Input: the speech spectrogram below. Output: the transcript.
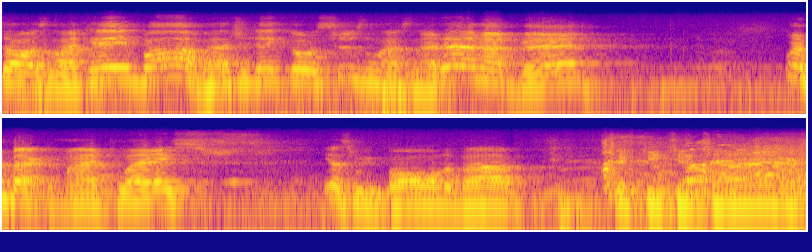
So I was like, "Hey Bob, how'd your date go with Susan last night?" Eh, not bad. Went back to my place. Guess we bawled about 52 times.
